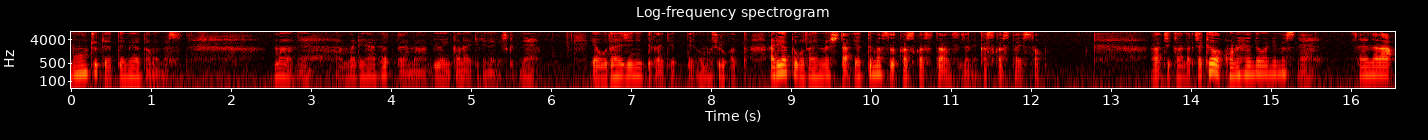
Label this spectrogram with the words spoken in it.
もうちょっとやってみようと思います。まあねあんまりあれだったらまあ病院行かないといけないんですけどね。いやお大事にって書いてあって面白かった。ありがとうございました。やってます。カスカスダンスじゃないカスカス体操。あ時間だ。じゃあ今日はこの辺で終わりますね。さよなら。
